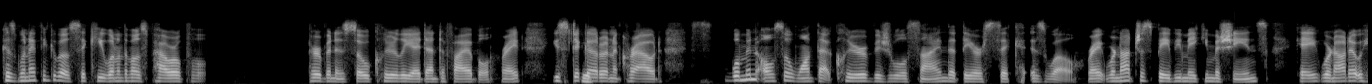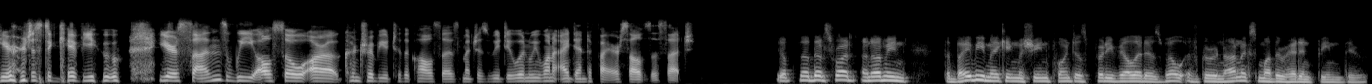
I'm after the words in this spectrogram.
because when i think about sikhi one of the most powerful turban is so clearly identifiable right? You stick yeah. out in a crowd. Women also want that clear visual sign that they are Sikh as well right? We're not just baby making machines okay? We're not out here just to give you your sons. We also are contribute to the khalsa as much as we do and we want to identify ourselves as such yep no, that's right and i mean the baby making machine point is pretty valid as well. If Guru Nanak's mother hadn't been there,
